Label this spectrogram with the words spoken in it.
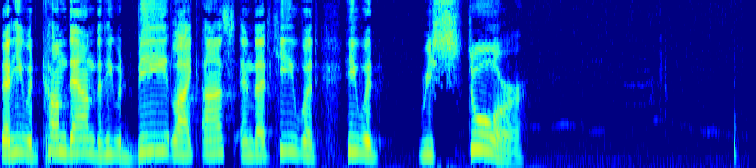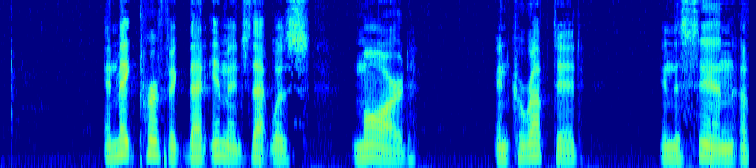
that he would come down, that he would be like us, and that he would, he would restore and make perfect that image that was marred and corrupted in the sin of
